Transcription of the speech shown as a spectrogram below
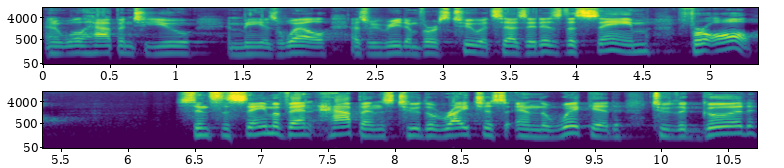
and it will happen to you and me as well. As we read in verse 2, it says, It is the same for all. Since the same event happens to the righteous and the wicked, to the good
